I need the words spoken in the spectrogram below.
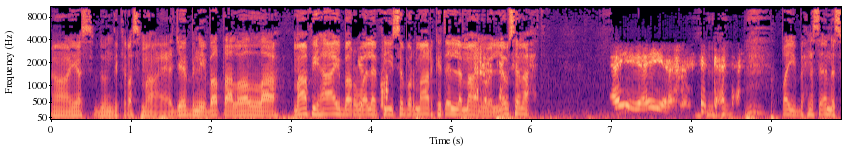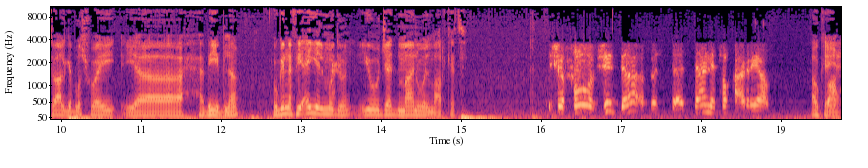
آه yes بدون ذكر أسماء. يعجبني بطل والله. ما في hyper ولا في سوبر ماركت إلا مانويل لو سمحت. أي أي. طيب إحنا سألنا سؤال قبل شوي يا حبيبنا. وقلنا في أي المدن يوجد مانويل ماركت؟ شوف هو في جدة بس الثاني أتوقع الرياض. okay يعني,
